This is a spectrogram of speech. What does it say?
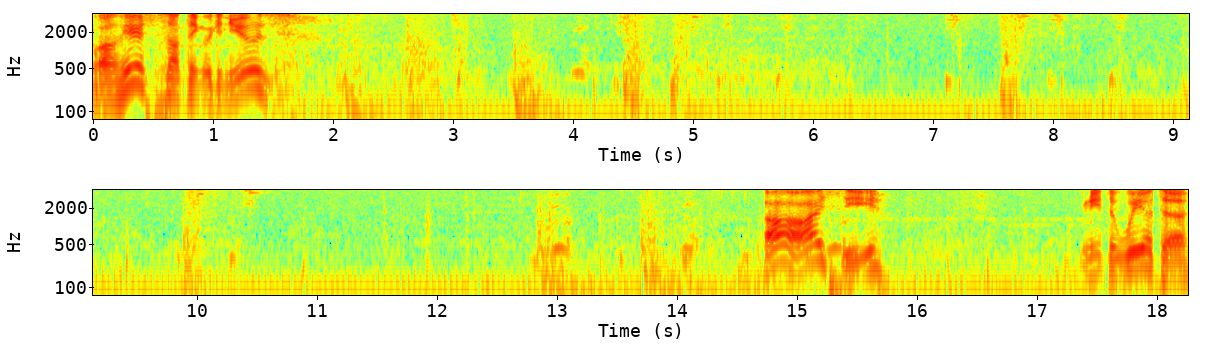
Well, here's something we can use. Oh, I see. We need the wheel to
